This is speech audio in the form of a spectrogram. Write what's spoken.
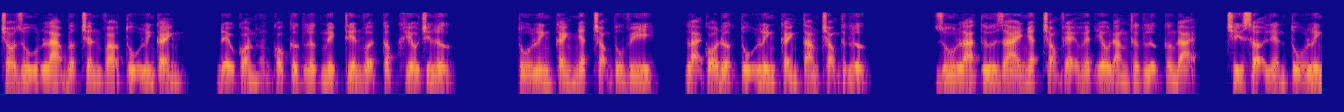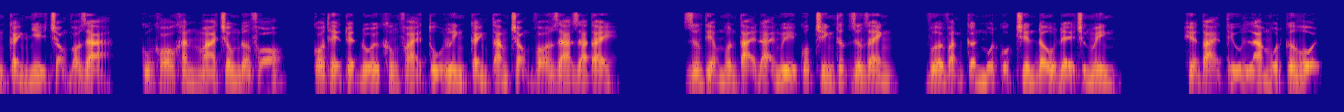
cho dù là bước chân vào tụ linh cảnh, đều còn có cực lực nghịch thiên vượt cấp khiêu chiến lực. Tụ linh cảnh nhất trọng tu vi, lại có được tụ linh cảnh tam trọng thực lực. Dù là tứ giai nhất trọng vệ huyết yêu đằng thực lực cường đại, chỉ sợ liền tụ linh cảnh nhị trọng võ giả, cũng khó khăn mà chống đỡ phó, có thể tuyệt đối không phải tụ linh cảnh tam trọng võ giả ra tay. Dương Tiệm muốn tại Đại Ngụy quốc chính thức dương danh, vừa vặn cần một cuộc chiến đấu để chứng minh. Hiện tại tiểu là một cơ hội.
